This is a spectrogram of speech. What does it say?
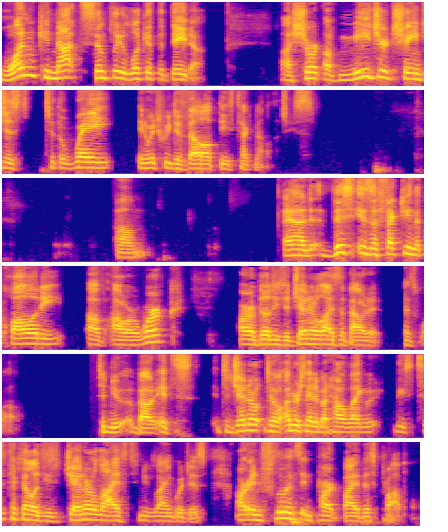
One cannot simply look at the data, uh, short of major changes to the way in which we develop these technologies. Um, and this is affecting the quality of our work, our ability to generalize about it as well, to new about its to general to understand about how language these technologies generalize to new languages are influenced in part by this problem.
